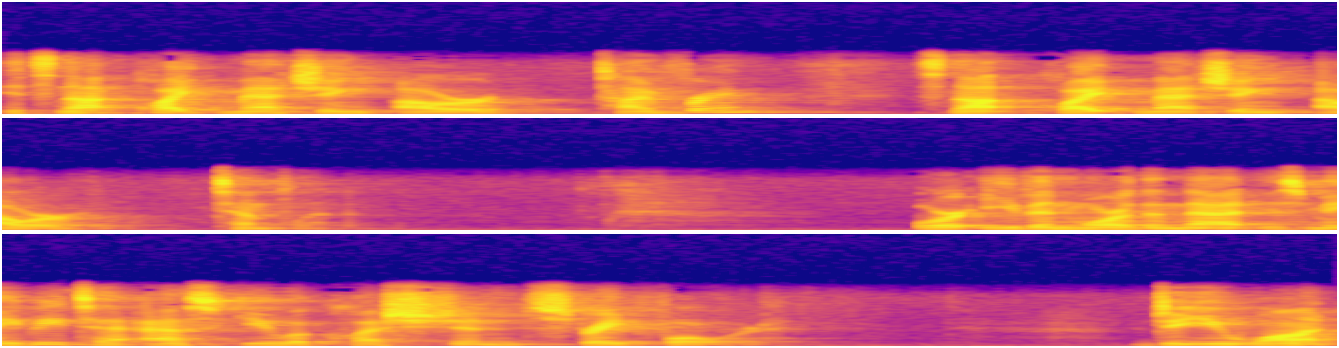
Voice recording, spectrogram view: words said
it's not quite matching our time frame, it's not quite matching our template. Or even more than that, is maybe to ask you a question straightforward. Do you want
